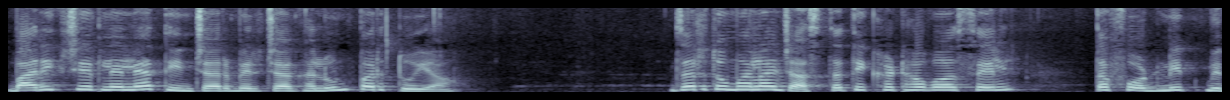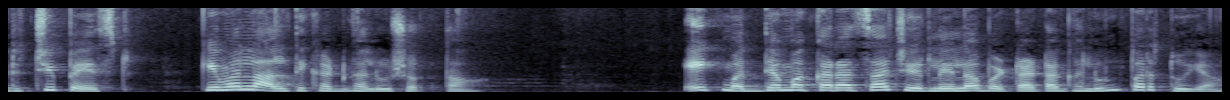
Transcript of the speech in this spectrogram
बारीक चिरलेल्या तीन चार मिरच्या घालून परतूया. जर तुम्हाला जास्त तिखट हवं असेल तर फोडणीत मिरची पेस्ट किंवा लाल तिखट घालू शकता. एक मध्यम आकाराचा चिरलेला बटाटा घालून परतूया.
